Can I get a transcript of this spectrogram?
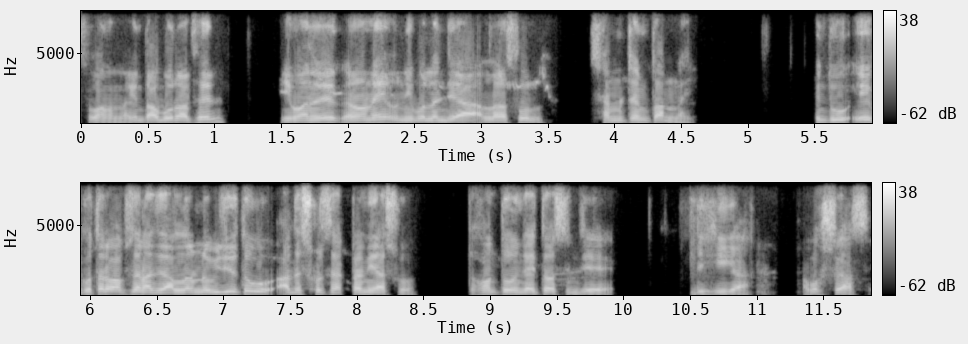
সুবহানাল্লাহ। কিন্তু আবু রাফের ইমানের কারণে উনি বললেন যে, আল্লাহ রাসূল, সামনের ট্যাং তো আর নাই। কিন্তু এই কথাটা ভাবছে না যে আল্লাহ নবীজি তো আদেশ করছে, একটা নিয়ে আসো। তখন তো যাইতে আছেন যে দেখি গা, অবশ্যই আছে।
